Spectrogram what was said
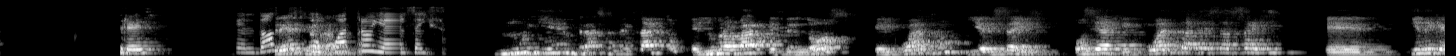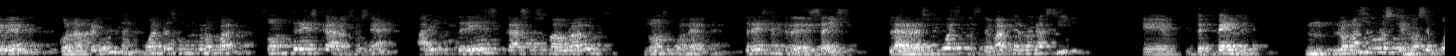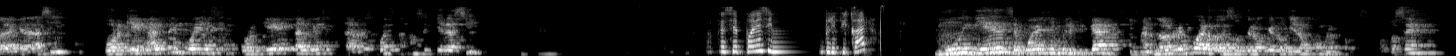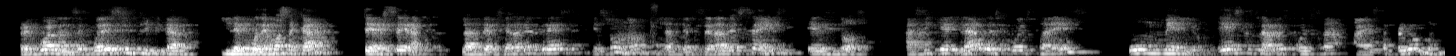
Tres. El 2, Tres, el ¿verdad? 4 y el 6. Muy bien, gracias, exacto. El número par es el 2, el 4 y el 6. O sea que, ¿cuántas de esas 6 eh, tiene que ver con la pregunta? ¿Cuántas son número par? Son tres caras, o sea, hay tres casos favorables. Vamos a poner 3 entre de 6. La respuesta se va a quedar así. Eh, depende. Mm, Lo más seguro es que no se pueda quedar así. ¿Por qué? ¿Alguien puede decir por qué tal vez la respuesta no se queda así? Porque se puede simplificar. Muy bien, se puede simplificar. Si mal no recuerdo, eso creo que lo vieron con el profesor José. Recuerden, se puede simplificar y le podemos sacar tercera. La tercera de 3 es 1 y la tercera de 6 es 2. Así que la respuesta es un medio. Esa es la respuesta a esta pregunta.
